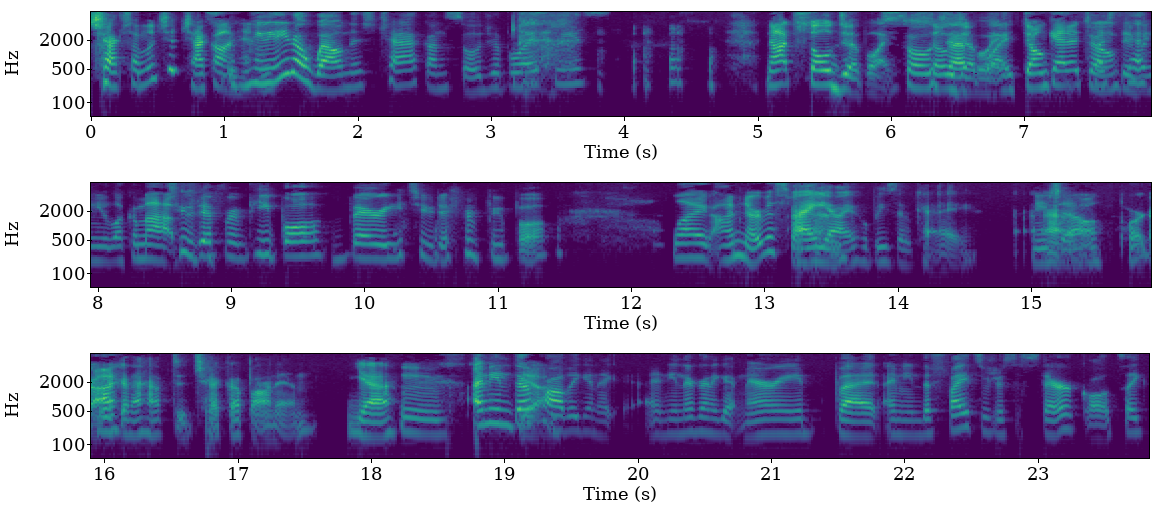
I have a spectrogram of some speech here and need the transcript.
check someone should check on him. We need a wellness check on Soldier Boy, please. Not Soldier Boy. Soulja, Boy. Boy. Don't get it Don't twisted get when you look him up. Two different people, very two different people. Like I'm nervous for I, him. Yeah, I hope he's okay. Me too. Um, Poor guy. We're gonna have to check up on him. Yeah. Mm. I mean, they're yeah. probably going to, I mean, they're going to get married, but I mean, the fights are just hysterical. It's like,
